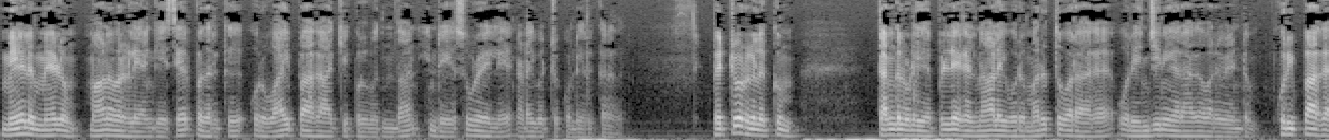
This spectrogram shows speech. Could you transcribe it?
மேலும் மேலும் மாணவர்களை அங்கே சேர்ப்பதற்கு ஒரு வாய்ப்பாக ஆக்கிக் கொள்வதும் தான் இன்றைய சூழலிலே நடைபெற்றுக் கொண்டிருக்கிறது. பெற்றோர்களுக்கும் தங்களுடைய பிள்ளைகள் நாளை ஒரு மருத்துவராக ஒரு இன்ஜினியராக வர வேண்டும். குறிப்பாக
